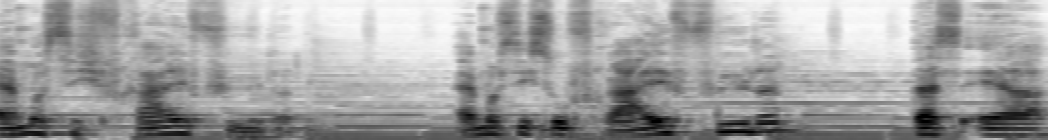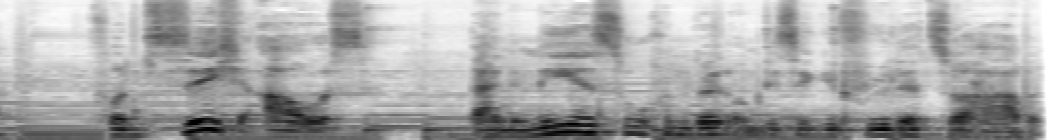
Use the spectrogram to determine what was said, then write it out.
er muss sich frei fühlen. Er muss sich so frei fühlen, dass er von sich aus deine Nähe suchen will, um diese Gefühle zu haben.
